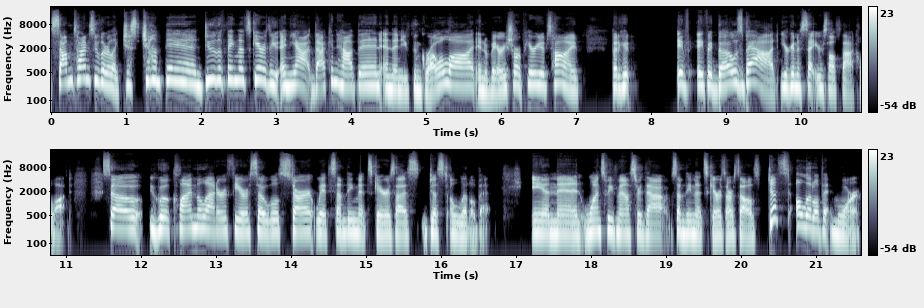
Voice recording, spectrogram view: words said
sometimes people are like, just jump in, do the thing that scares you. And yeah, that can happen. And then you can grow a lot in a very short period of time. But if if, if it goes bad, you're going to set yourself back a lot. So we'll climb the ladder of fear. So we'll start with something that scares us just a little bit. And then once we've mastered that, something that scares ourselves just a little bit more.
